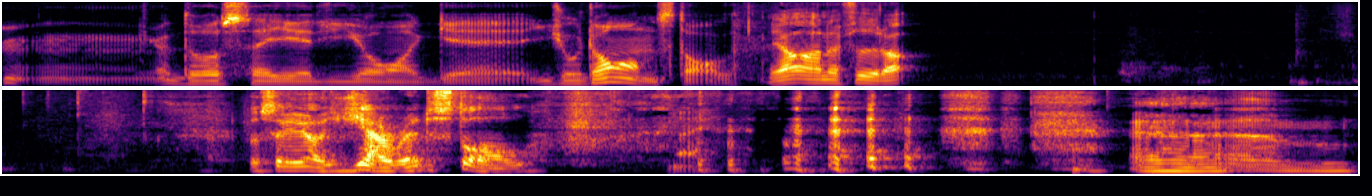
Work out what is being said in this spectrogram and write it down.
Mm, då säger jag eh, Jordansdal. Ja, han är fyra. Då säger jag Jared Stahl. Nej. Ehm.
